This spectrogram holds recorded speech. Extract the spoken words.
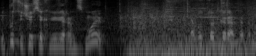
И пусть еще всех виверн смоет. Я буду только рад этому.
